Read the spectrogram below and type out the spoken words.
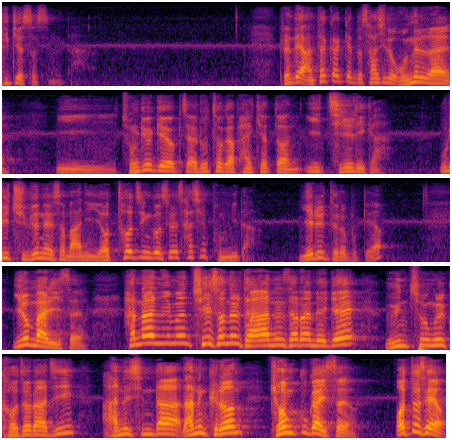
느꼈었습니다. 그런데 안타깝게도 사실 오늘날 이 종교개혁자 루터가 밝혔던 이 진리가 우리 주변에서 많이 옅어진 것을 사실 봅니다. 예를 들어볼게요. 이런 말이 있어요. 하나님은 최선을 다하는 사람에게 은총을 거절하지 않으신다라는 그런 경구가 있어요. 어떠세요?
